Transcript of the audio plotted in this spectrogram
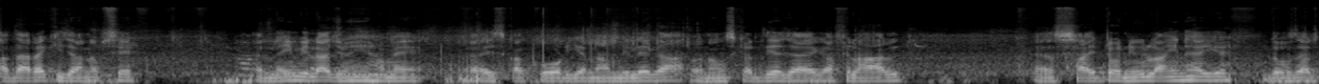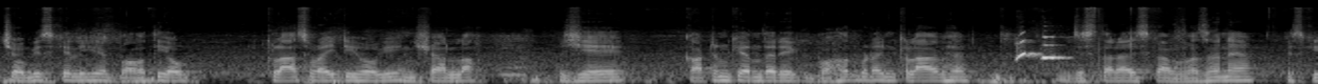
अदारा की जानब से नहीं मिला, जो ही हमें इसका कोड या नाम मिलेगा, अनाउंस कर दिया जाएगा। फ़िलहाल साइटो न्यू लाइन है ये 2024 के लिए। बहुत ही आउट क्लास वैरायटी होगी इन ये काटन के अंदर एक बहुत बड़ा इनकलाब है, जिस तरह इसका वज़न है, इसकी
